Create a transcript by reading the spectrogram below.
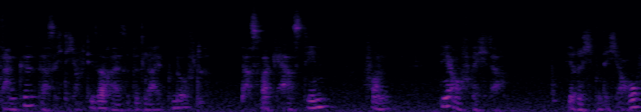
Danke, dass ich dich auf dieser Reise begleiten durfte. Das war Kerstin von Die Aufrichter. Wir richten dich auf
